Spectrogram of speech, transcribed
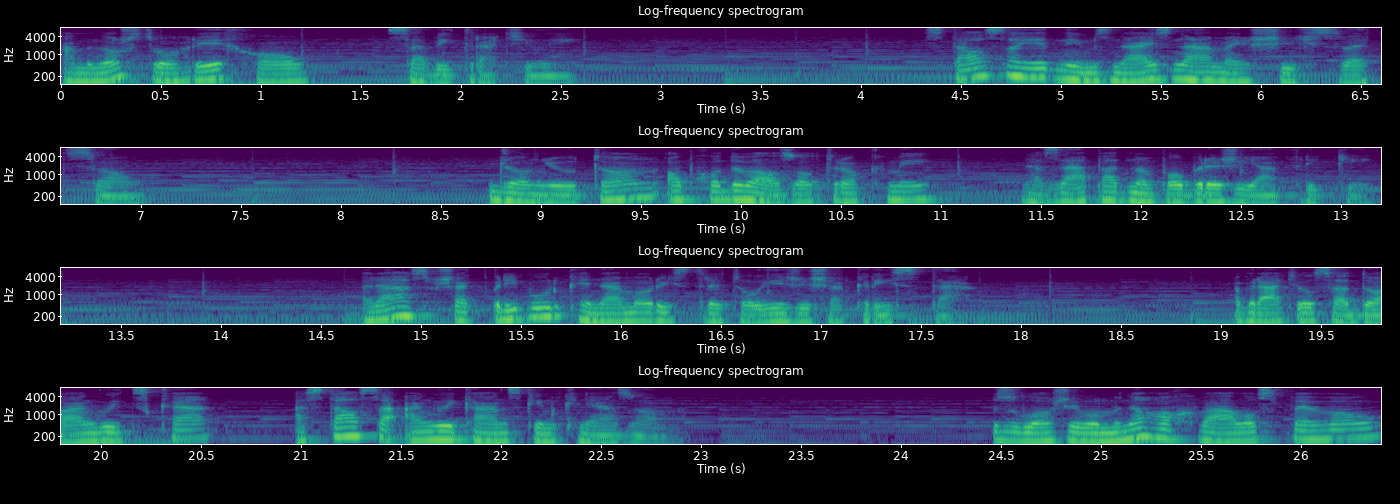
a množstvo hriechov sa vytratili. Stal sa jedným z najznámejších svetcov. John Newton obchodoval s otrokmi na západnom pobreží Afriky – Raz však pri búrke na mori stretol Ježiša Krista. Vrátil sa do Anglicka a stal sa anglikánskym kňazom. Zložil mnoho chválospevov,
